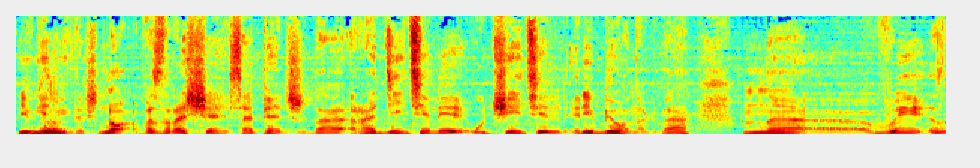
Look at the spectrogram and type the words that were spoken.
Евгений Да. Викторович, но возвращаясь, опять же, да, родители, учитель, ребенок, да, э, вы э,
